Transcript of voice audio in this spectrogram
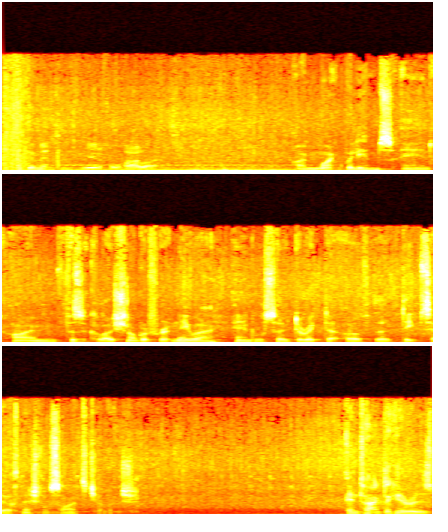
It's giving it some beautiful highlights. I'm Mike Williams and I'm physical oceanographer at NIWA and also director of the Deep South National Science Challenge. Antarctica is,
